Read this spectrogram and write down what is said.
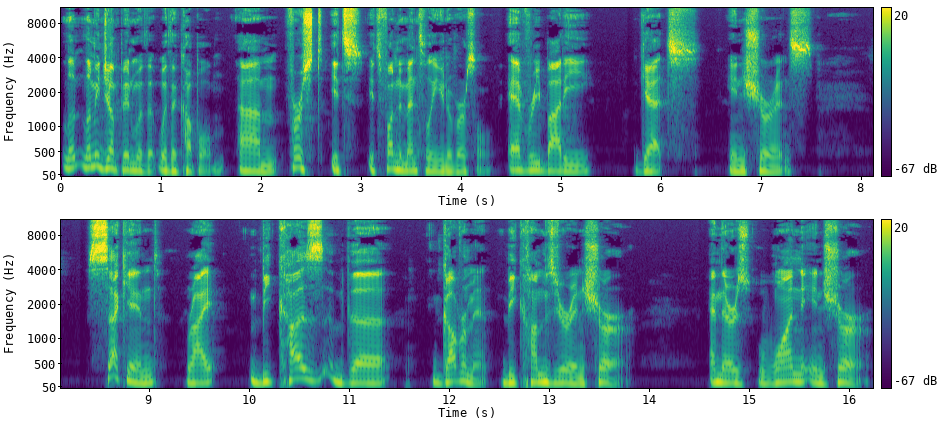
Let, let me jump in with a, with a couple. Um, first, it's it's fundamentally universal. Everybody gets insurance. Second, right? Because the government becomes your insurer, and there's one insurer,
